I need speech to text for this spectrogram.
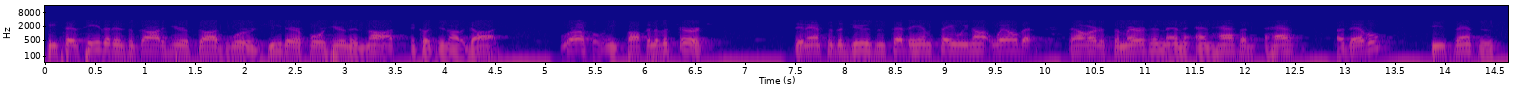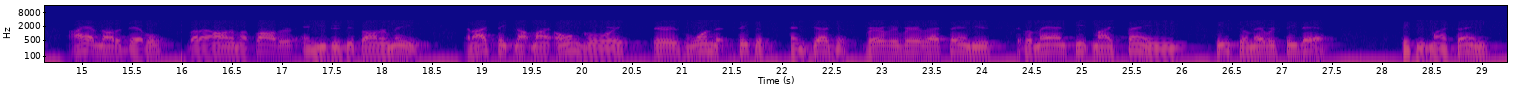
He says, He that is of God heareth God's words. Ye therefore hear them not, because you're not a God. Well, he's talking to the church. Then answered the Jews and said to him, Say we not well that thou art a Samaritan and, and hast a, hast a devil? Jesus answers, I have not a devil, but I honor my Father, and you do dishonor me. And I seek not my own glory. There is one that seeketh and judgeth. Verily, verily, I say unto you, if a man keep my saying, he shall never see death. He keep my saying.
